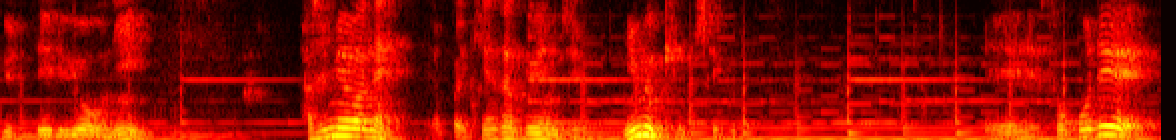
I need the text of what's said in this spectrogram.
言っているように、初めはね、やっぱり検索エンジン見向きをしてくるんです。えーそこで、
